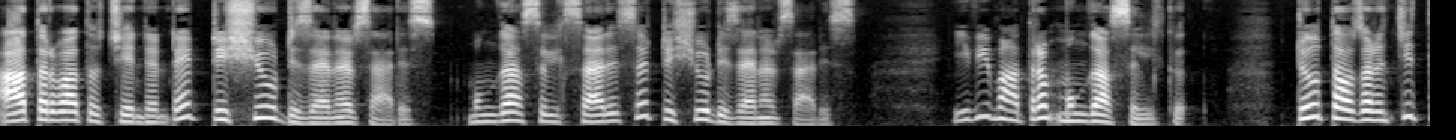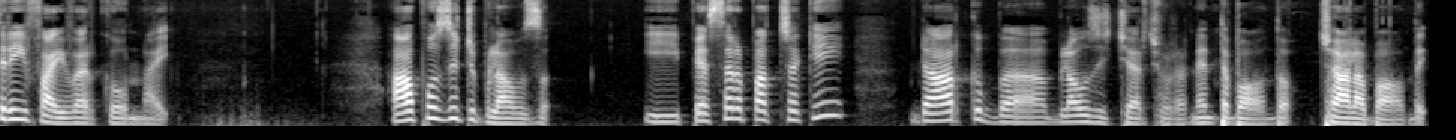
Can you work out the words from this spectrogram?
ఆ తర్వాత వచ్చి ఏంటంటే tissue designer sarees. Munga silk sarees tissue designer sarees. ఇవి మాత్రం ముంగా సిల్క్. టూ థౌజండ్ నుంచి త్రీ ఫైవ్ వరకు ఉన్నాయి. Opposite blouse. ఈ పెసర పచ్చకి డార్క్ బ్లౌజ్ ఇచ్చారు చూడండి ఎంత బాగుందో. చాలా బాగుంది.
